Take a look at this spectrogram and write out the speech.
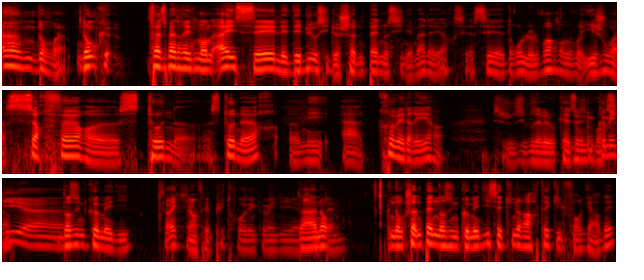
Euh, donc voilà. Donc Fastman Richmond High, c'est les débuts aussi de Sean Penn au cinéma d'ailleurs. C'est assez drôle de le voir. On le voit. Il joue un surfeur euh, stone, stoner, euh, mais à crever de rire. Si vous avez l'occasion Dans de une voir comédie. euh, ça. Dans une comédie. C'est vrai qu'il en fait plus trop des comédies. Ah, Sean non. Penn. Donc Sean Penn dans une comédie, c'est une rareté qu'il faut regarder.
